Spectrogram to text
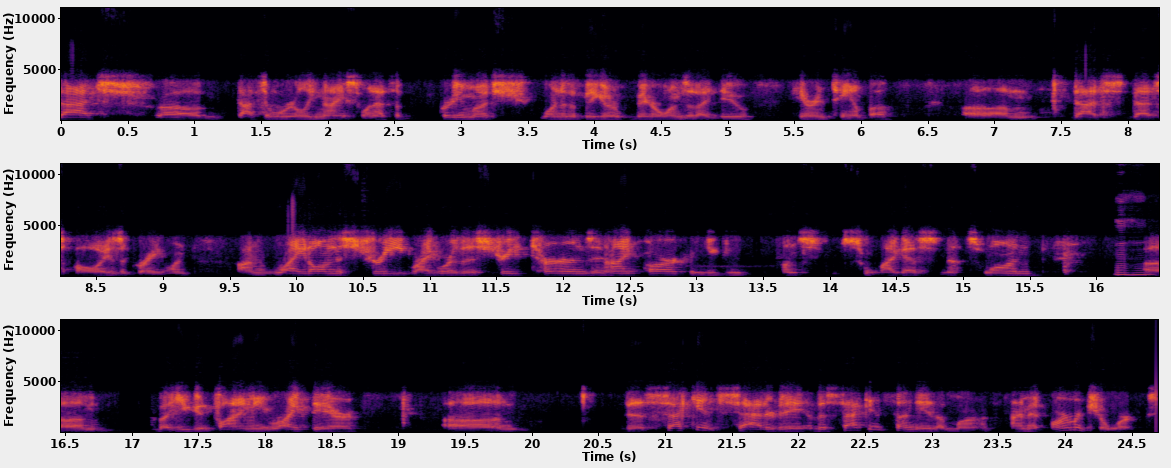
That's um, that's a really nice one. That's a pretty much one of the bigger bigger ones that I do here in Tampa. Um, that's that's always a great one. I'm right on the street, right where the street turns in Hyde Park, and you can, on, I guess, not Swann, mm-hmm. um, but you can find me right there. Um, the second Saturday, the second Sunday of the month, I'm at Armature Works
